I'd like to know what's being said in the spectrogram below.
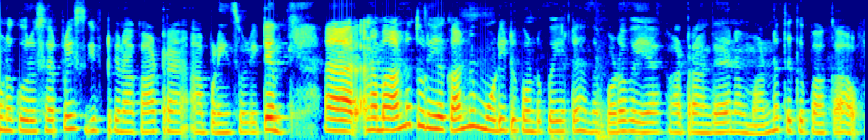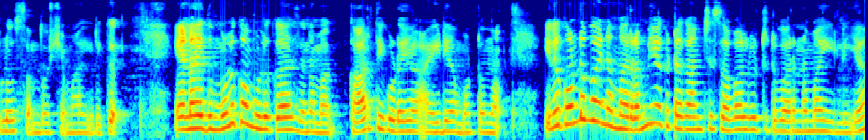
உனக்கு ஒரு சர்ப்ரைஸ் கிஃப்ட்டுக்கு நான் காட்டுறேன் அப்படின்னு சொல்லிட்டு நம்ம அண்ணத்துடைய கண்ணு மூடிட்டு கொண்டு போயிட்டு அந்த புடவையை காட்டுறாங்க. நம்ம அன்னத்துக்கு பார்க்க அவ்வளோ சந்தோஷமாக இருக்குது ஏன்னா இது முழுக்க முழுக்க நம்ம கார்த்திகுடைய ஐடியா மட்டும்தான். இதை கொண்டு போய் நம்ம ரம்யா கிட்ட காமிச்சு சவால் விட்டுட்டு வரணுமா இல்லையா?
